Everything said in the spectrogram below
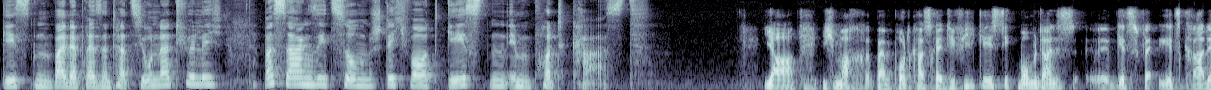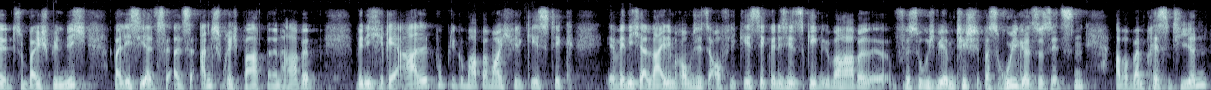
Gesten bei der Präsentation natürlich. Was sagen Sie zum Stichwort Gesten im Podcast? Ja, ich mache beim Podcast relativ viel Gestik. Momentan ist äh, jetzt, jetzt gerade zum Beispiel nicht, weil ich sie als, als Ansprechpartnerin habe. Wenn ich Realpublikum habe, mache ich viel Gestik. Äh, wenn ich allein im Raum sitze, auch viel Gestik. Wenn ich sie jetzt gegenüber habe, äh, versuche ich mir am Tisch etwas ruhiger zu sitzen. Aber beim Präsentieren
